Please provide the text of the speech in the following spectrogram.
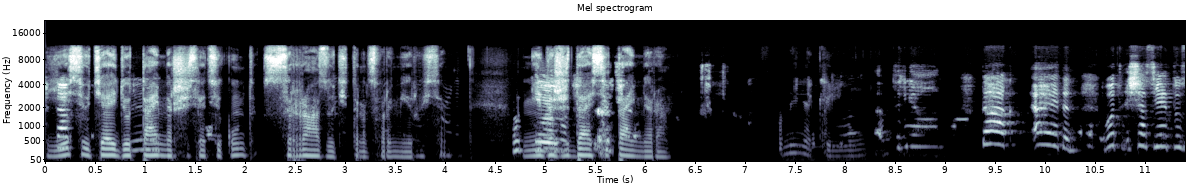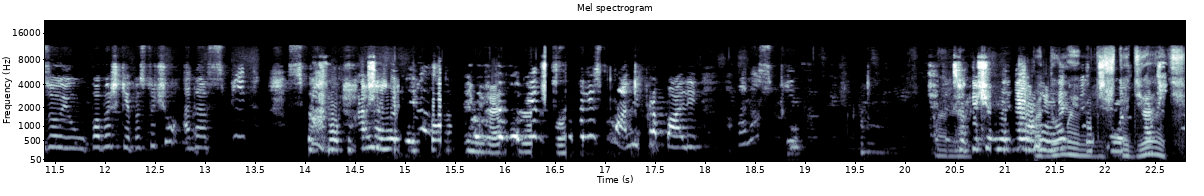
Если у тебя идет таймер 60 секунд, сразу не Окей. дожидайся таймера. Адриан, Так, а этот, вот сейчас я эту Зою по башке постучу, она спит, талисманы пропали, она спит. Ладно, подумаем, что делать,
